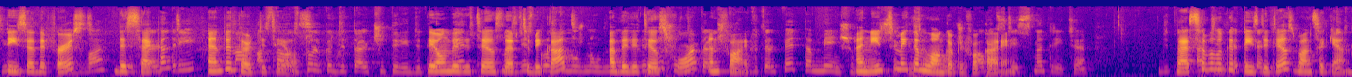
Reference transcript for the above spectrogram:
These are the first, the second, and the third details. The only details left to be cut are the details 4 and 5. I need to make them longer before cutting. Let's have a look at these details once again.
